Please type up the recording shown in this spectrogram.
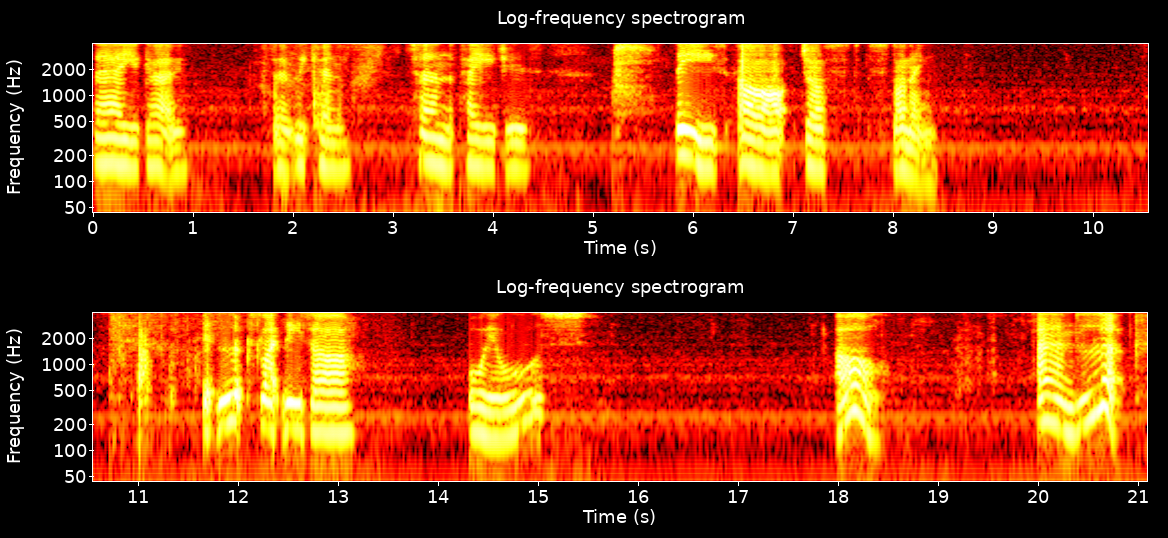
There you go. So we can turn the pages. These are just stunning. It looks like these are oils. Oh, and look,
